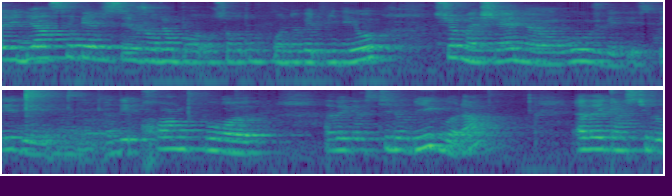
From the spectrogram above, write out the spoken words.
allez bien, c'est PLC. Aujourd'hui, on, se retrouve pour une nouvelle vidéo sur ma chaîne. Gros, je vais tester des, des pranks pour, euh, avec un stylo big, voilà. Avec un stylo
